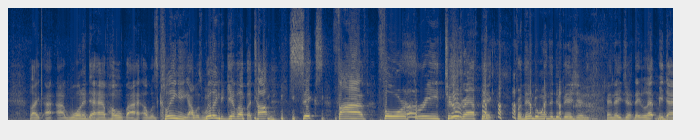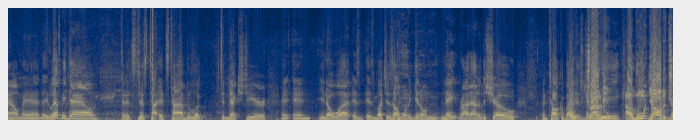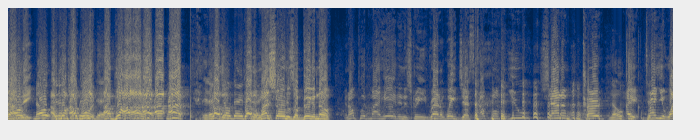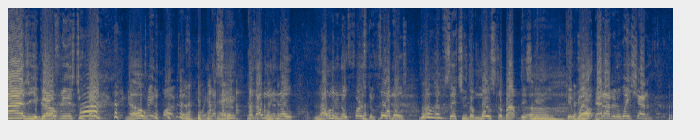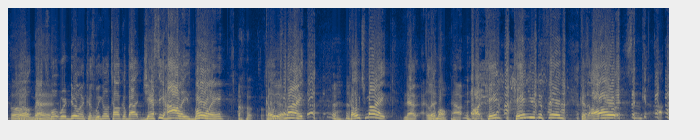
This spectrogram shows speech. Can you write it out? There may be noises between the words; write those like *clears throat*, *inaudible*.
like I, I wanted to have hope. I, I was clinging. I was willing to give up a top six, five, four, three, two draft pick for them to win the division, and they just they let me down, man. They let me down, and it's just ti it's time to look to next year. And, and you know what? As as much as I want to get on Nate right out of the show. And talk about Oh, his try me. Zeke. I want y'all to try No, Nate. no, I want. I want. I want. I, I, I, I, It ain't brother, your day brother, today. my shoulders are big enough, and I'm putting my head in the screen right away, Jesse. I want you, Shannon, Kurt. Nope. Hey, bring your wives and your girlfriends too. baby. No. Trailer park, Jesse. *laughs* Yes, sir. Because I want to know. I want to know first and foremost what oh. upset you the most about this oh. game. Can we Well- get that out of the way, Shannon? Oh, well, man. that's what we're doing because we're going to talk about Jesse Holley's boy, *laughs* Coach Yeah. Mike. *laughs* Coach Mike. Now, let- Come on. now, uh, can can you defend? Because all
